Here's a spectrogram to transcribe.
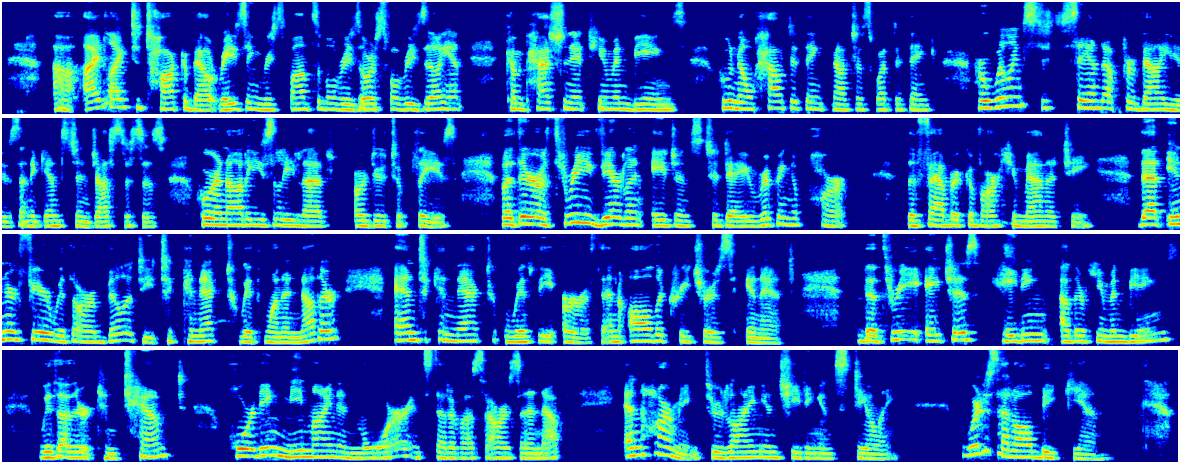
Uh, I'd like to talk about raising responsible, resourceful, resilient, compassionate human beings who know how to think, not just what to think, who are willing to stand up for values and against injustices, who are not easily led or do to please. But there are three virulent agents today ripping apart the fabric of our humanity that interfere with our ability to connect with one another and to connect with the earth and all the creatures in it. The three H's hating other human beings with other contempt, hoarding me, mine, and more instead of us, ours, and enough, and harming through lying and cheating and stealing. Where does that all begin?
